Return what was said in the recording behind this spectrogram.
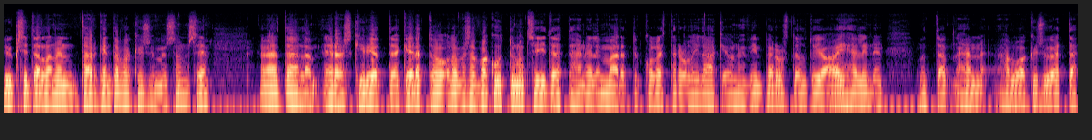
Yksi tällainen tarkentava kysymys on se, Täällä eräs kirjoittaja kertoo olevansa vakuuttunut siitä, että hänelle määrätty kolesterolilääke on hyvin perusteltu ja aiheellinen, mutta hän haluaa kysyä, että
